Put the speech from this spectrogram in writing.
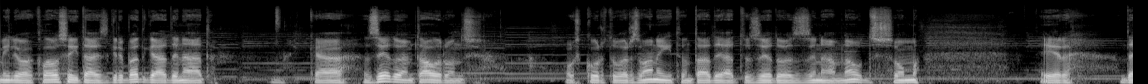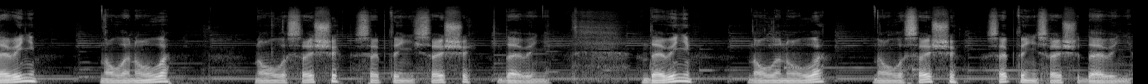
mīļo klausītājs, gribu atgādināt, ka ziedojuma tālrunis, uz kuru tu vari zvanīt, un tādējādi tu ziedos zinām naudas summu, ir 9, 00, 06, 76, 9, 9, 00, 06, 76, 9.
